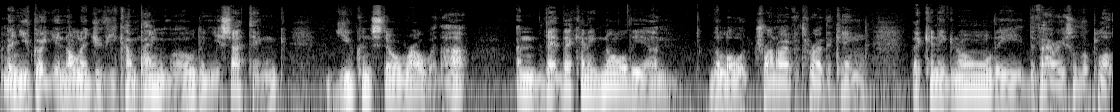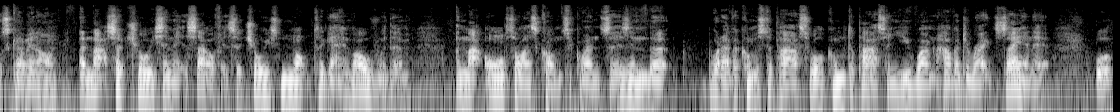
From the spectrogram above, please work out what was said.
and you've got your knowledge of your campaign world and your setting, you can still roll with that, and they, they can ignore the um, the Lord trying to overthrow the king. They can ignore the, the various other plots going on, and that's a choice in itself. It's a choice not to get involved with them, and that also has consequences in that whatever comes to pass will come to pass, and you won't have a direct say in it. But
